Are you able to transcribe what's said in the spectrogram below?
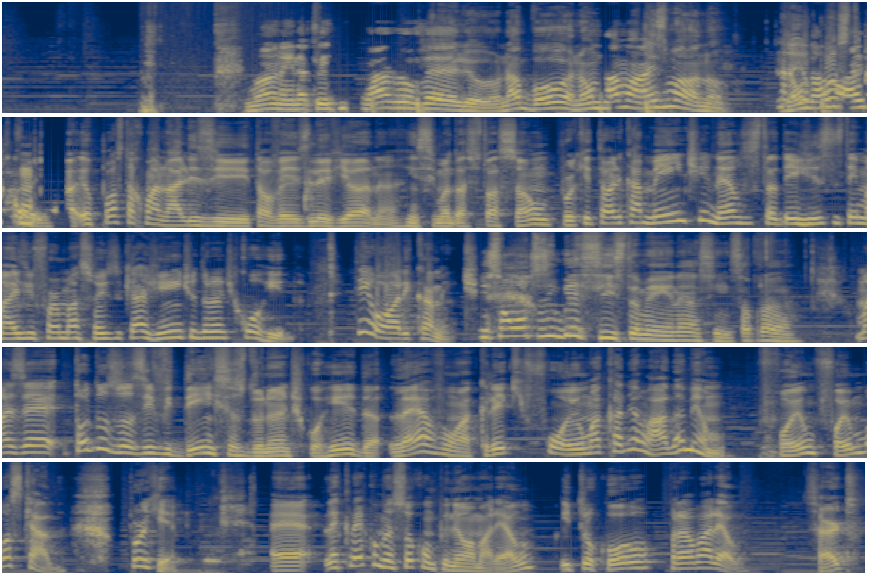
Mano, é inacreditável, velho. Na boa, não dá mais, mano. Não, eu, dá posso mais, com, eu posso estar com uma análise talvez leviana em cima da situação, porque teoricamente, né, os estrategistas têm mais informações do que a gente durante a corrida. Teoricamente. E são outros imbecis também, né? Assim, só pra. Mas é, todas as evidências durante a corrida levam a crer que foi uma canelada mesmo. Foi, um, foi uma moscada. Por quê? É, Leclerc começou com o pneu amarelo e trocou para amarelo, certo?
